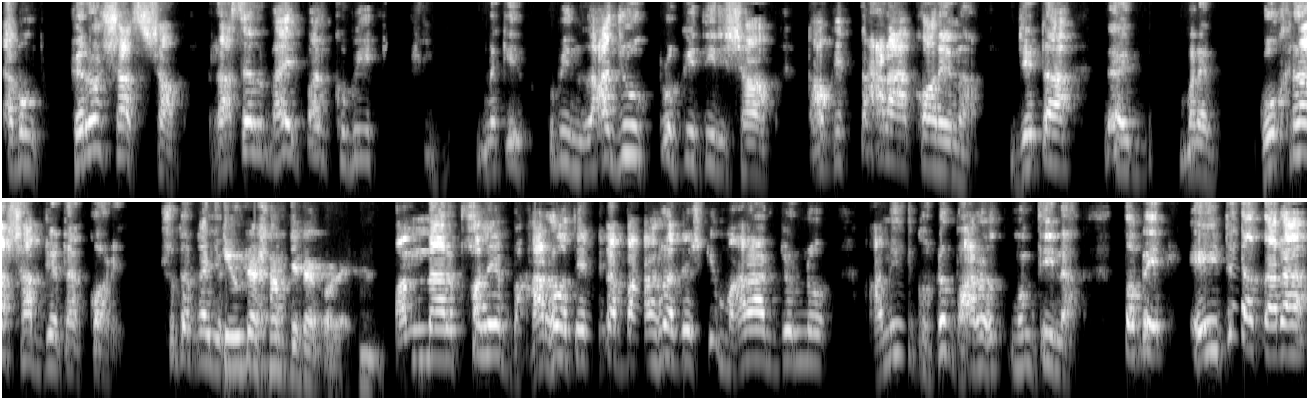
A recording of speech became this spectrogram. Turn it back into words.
এবং শাহ সাহ রাসেল ভাইপার খুবই নাকি খুবই লাজুক প্রকৃতির সাপ কাউকে তাড়া করে না যেটা মানে গোখরা সাপ যেটা করে সুতরাং কেউটা সাপ যেটা করে হুম। বন্যার ফলে ভারত এটা বাংলাদেশকে মারার জন্য আমি কোনো না। তবে এইটা তারা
